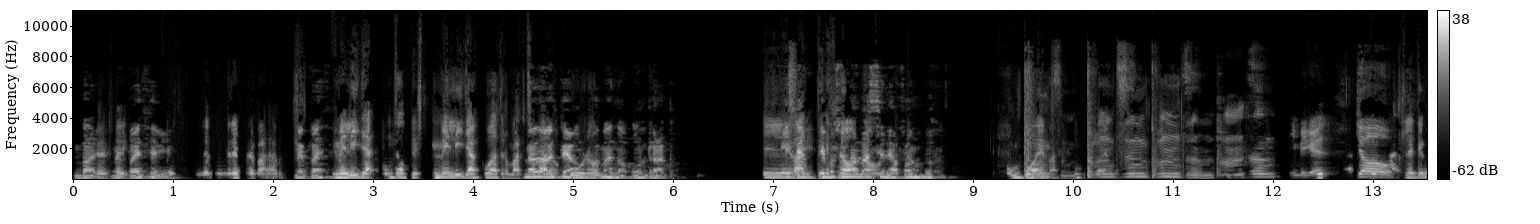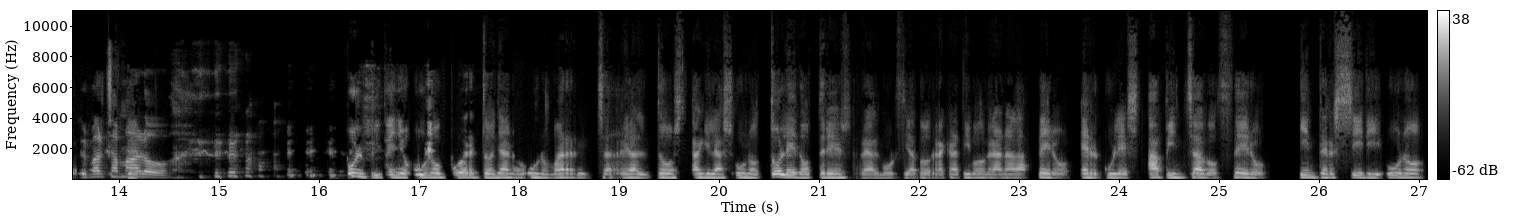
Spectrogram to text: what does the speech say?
Vale, me parece bien. Lo tendré preparado. Me parece bien. Melilla, entonces, Melilla 4, No, no, Marchamal espera, un 1. poema no, un rap. Levante. Una base no, de fondo. Un poema. Y Miguel, yo, Atlético el marcha malo. Pulpiteño 1, Puerto Llano 1, Marcha Real 2, Águilas 1, Toledo 3, Real Murcia 2, Recreativo Granada 0, Hércules ha pinchado 0, Intercity 1,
